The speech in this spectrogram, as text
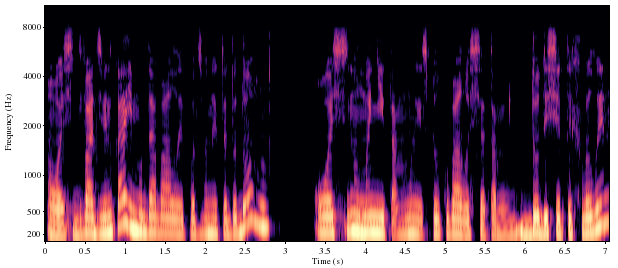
Ось два дзвінка йому давали подзвонити додому. Ось, ну мені там ми спілкувалися там до 10 хвилин.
